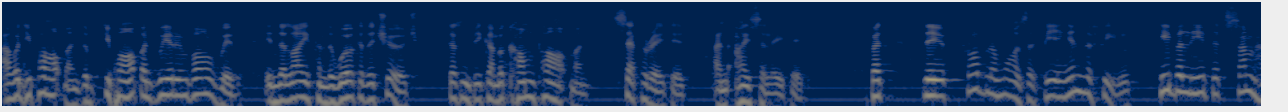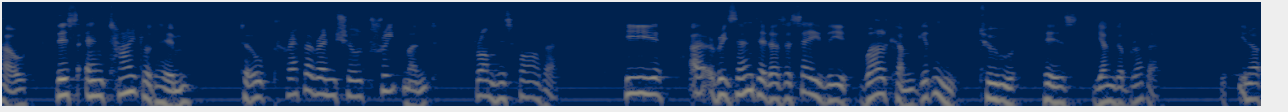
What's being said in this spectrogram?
our department, the department we're involved with in the life and the work of the church, doesn't become a compartment, separated and isolated. But the problem was that being in the field, he believed that somehow this entitled him to preferential treatment from his father. He uh, resented, as I say, the welcome given to his younger brother. You know,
